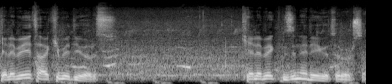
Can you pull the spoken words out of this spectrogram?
Kelebeği takip ediyoruz. Kelebek bizi nereye götürürse.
